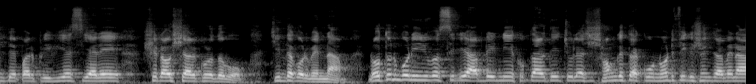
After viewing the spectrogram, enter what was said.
paper previous ইয়ারে সেটাও শেয়ার করে দেবো। চিন্তা করবেন না। নতুন কোনো ইউনিভার্সিটির আপডেট নিয়ে খুব তাড়াতাড়ি চলে আসে। সঙ্গে থাকুন নোটিফিকেশন যাবে না।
